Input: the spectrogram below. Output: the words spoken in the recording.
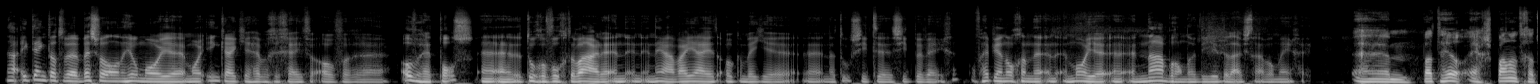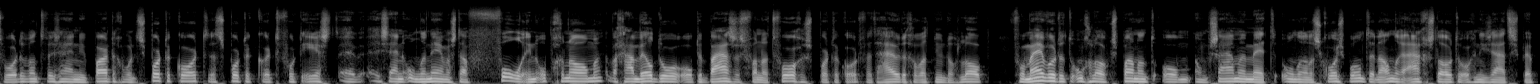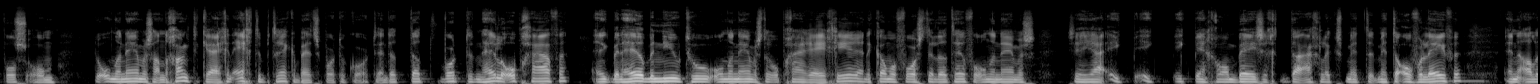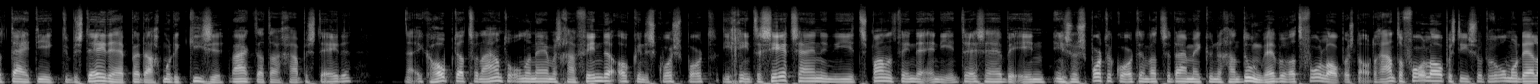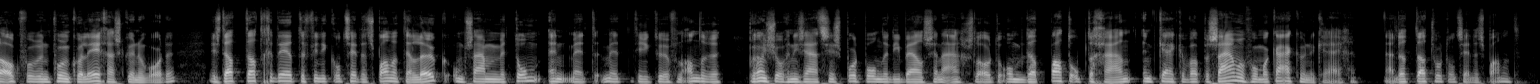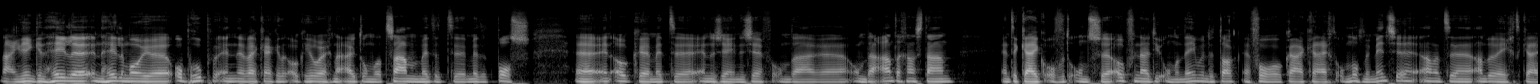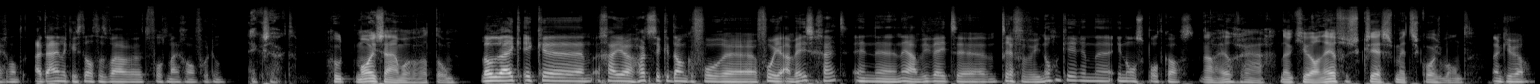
Nou, ik denk dat we best wel een heel mooi, uh, mooi inkijkje hebben gegeven over, uh, over het POS en uh, de toegevoegde waarde en, en, en ja, waar jij het ook een beetje naartoe ziet, ziet bewegen. Of heb jij nog een, een, een mooie een, een nabrander die je de luisteraar wil meegeven? Ehm, wat heel erg spannend gaat worden, want we zijn nu partner geworden sportakkoord. Dat sportakkoord voor het eerst uh, zijn ondernemers daar vol in opgenomen. We gaan wel door op de basis van het vorige sportakkoord, het huidige wat nu nog loopt. Voor mij wordt het ongelooflijk spannend om, om samen met onder andere Squashbond en andere aangesloten organisaties bij POS om de ondernemers aan de gang te krijgen en echt te betrekken bij het sportakkoord. En dat, dat wordt een hele opgave. En ik ben heel benieuwd hoe ondernemers erop gaan reageren. En ik kan me voorstellen dat heel veel ondernemers zeggen, ja, ik, ik, ik ben gewoon bezig dagelijks met, met te overleven. En alle tijd die ik te besteden heb per dag moet ik kiezen waar ik dat dan ga besteden. Nou, ik hoop dat we een aantal ondernemers gaan vinden, ook in de squashsport, die geïnteresseerd zijn en die het spannend vinden en die interesse hebben in, in zo'n sportakkoord en wat ze daarmee kunnen gaan doen. We hebben wat voorlopers nodig. Een aantal voorlopers die een soort rolmodellen ook voor hun, voor hun collega's kunnen worden. Dus dat, dat gedeelte vind ik ontzettend spannend en leuk om samen met Tom en met, met de directeur van andere brancheorganisaties en sportbonden die bij ons zijn aangesloten, om dat pad op te gaan en kijken wat we samen voor elkaar kunnen krijgen. Nou, dat, dat wordt ontzettend spannend. Nou, ik denk een hele, een hele mooie oproep. En eh, wij kijken er ook heel erg naar uit om dat samen met het, uh, met het POS uh, en ook met NOC en ZEF om daar, om daar aan te gaan staan. En te kijken of het ons ook vanuit die ondernemende tak voor elkaar krijgt om nog meer mensen aan het aan bewegen te krijgen. Want uiteindelijk is dat het waar we het volgens mij gewoon voor doen. Exact. Goed, mooi samengevat Tom. Lodewijk, ik uh, ga je hartstikke danken voor, uh, voor je aanwezigheid. En uh, nou ja, wie weet treffen we je nog een keer in, in onze podcast. Nou, heel graag. Dankjewel. En heel veel succes met Scoresbond. Dankjewel.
